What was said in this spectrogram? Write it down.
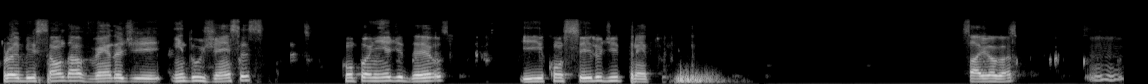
proibição da venda de indulgências, Companhia de Deus e Concílio de Trento. Saiu agora? Uhum.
